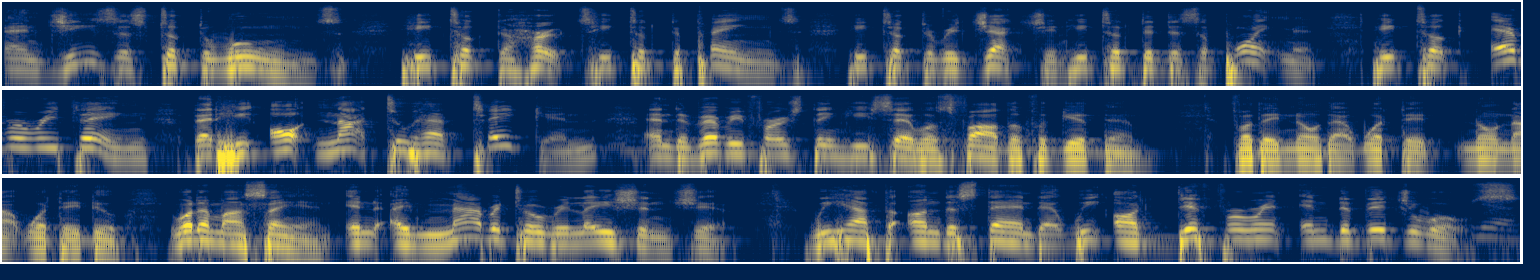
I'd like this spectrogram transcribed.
And Jesus took the wounds, He took the hurts, He took the pains, He took the rejection, He took the disappointment, He took everything that He ought not to have taken. And the very first thing He said was, Father, forgive them. For they know that what they know not what they do. What am I saying? In a marital relationship, we have to understand that we are different individuals. Yes.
